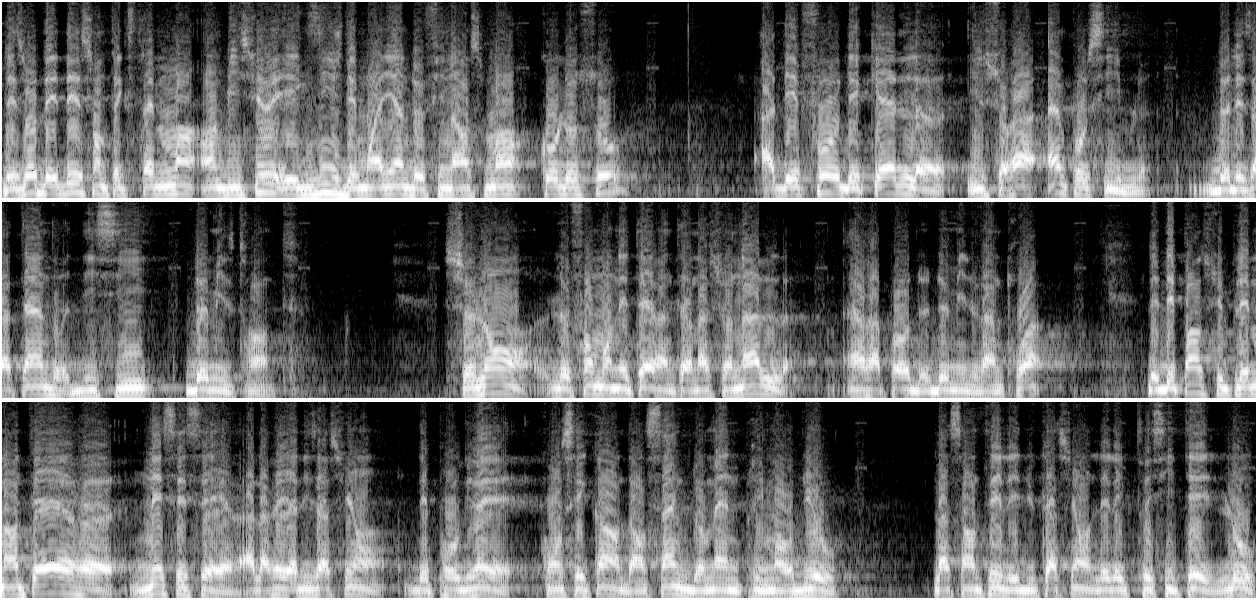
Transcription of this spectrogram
Les ODD sont extrêmement ambitieux et exigent des moyens de financement colossaux, à défaut desquels il sera impossible de les atteindre d'ici 2030. Selon le Fonds monétaire international, un rapport de 2023, les dépenses supplémentaires euh, nécessaires à la réalisation des progrès conséquents dans cinq domaines primordiaux, la santé, l'éducation, l'électricité, l'eau,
